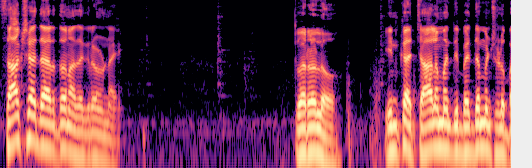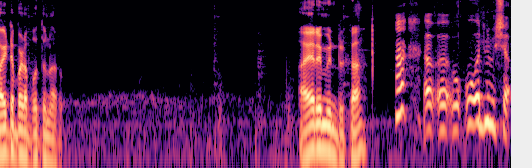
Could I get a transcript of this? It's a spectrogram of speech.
సాక్ష్యాధారతో నా దగ్గర ఉన్నాయి త్వరలో ఇంకా చాలా మంది పెద్ద మనుషులు బయటపడబోతున్నారు ఐరమిన్ இருக்கா ఒక నిమిషం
